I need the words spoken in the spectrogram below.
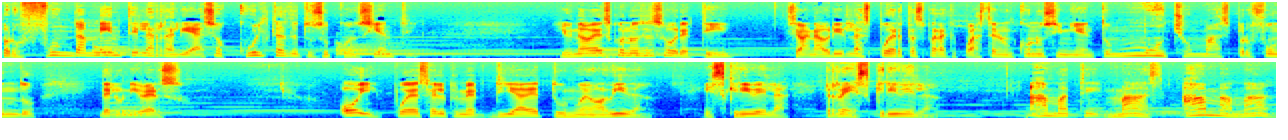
profundamente las realidades ocultas de tu subconsciente. Y una vez conoces sobre ti, se van a abrir las puertas para que puedas tener un conocimiento mucho más profundo del universo. Hoy puede ser el primer día de tu nueva vida. Escríbela, reescríbela. Ámate más, ama más.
